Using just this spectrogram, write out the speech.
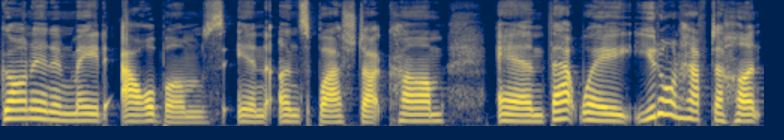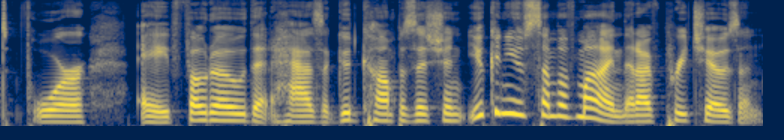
gone in and made albums in unsplash.com. And that way you don't have to hunt for a photo that has a good composition. You can use some of mine that I've pre-chosen.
